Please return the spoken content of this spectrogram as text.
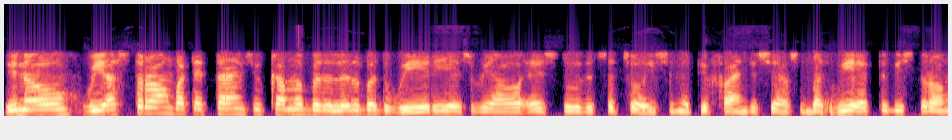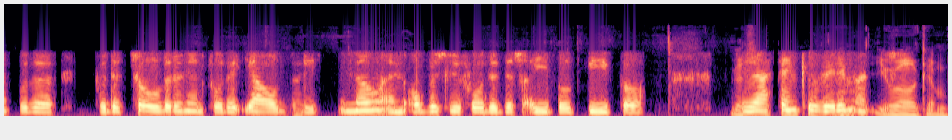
You know, we are strong, but at times you come a bit a little bit weary as well as to the situation that you find yourselves in. But we have to be strong for the for the children and for the elderly, you know, and obviously for the disabled people. Yes. Yeah, thank you very much. You're welcome.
